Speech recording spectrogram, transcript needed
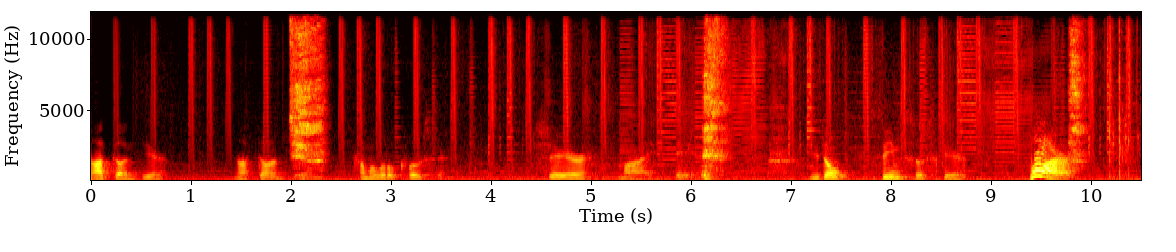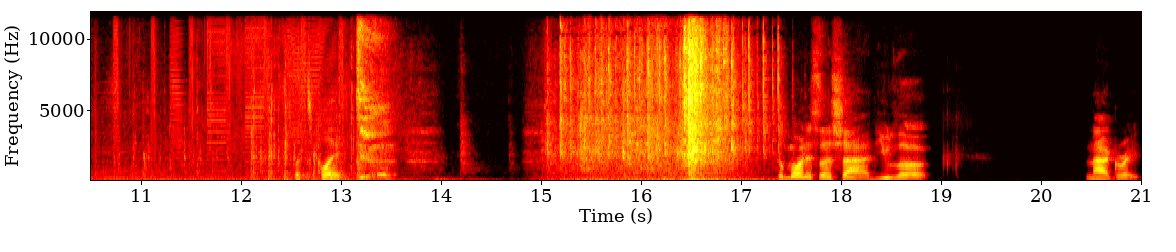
Not done here. Not done. Come a little closer. Share my air. You don't seem so scared. More! Let's play. Good morning, sunshine. You look not great.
